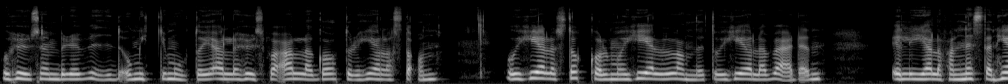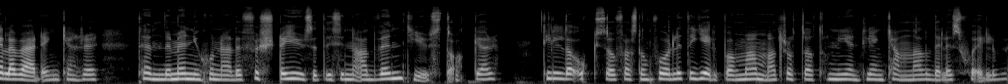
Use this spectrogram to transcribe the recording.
och husen bredvid och mitt emot och i alla hus på alla gator i hela stan. Och i hela Stockholm och i hela landet och i hela världen, eller i alla fall nästan hela världen kanske, tänder människorna det första ljuset i sina adventljusstakar. Tilda också, fast hon får lite hjälp av mamma trots att hon egentligen kan alldeles själv.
